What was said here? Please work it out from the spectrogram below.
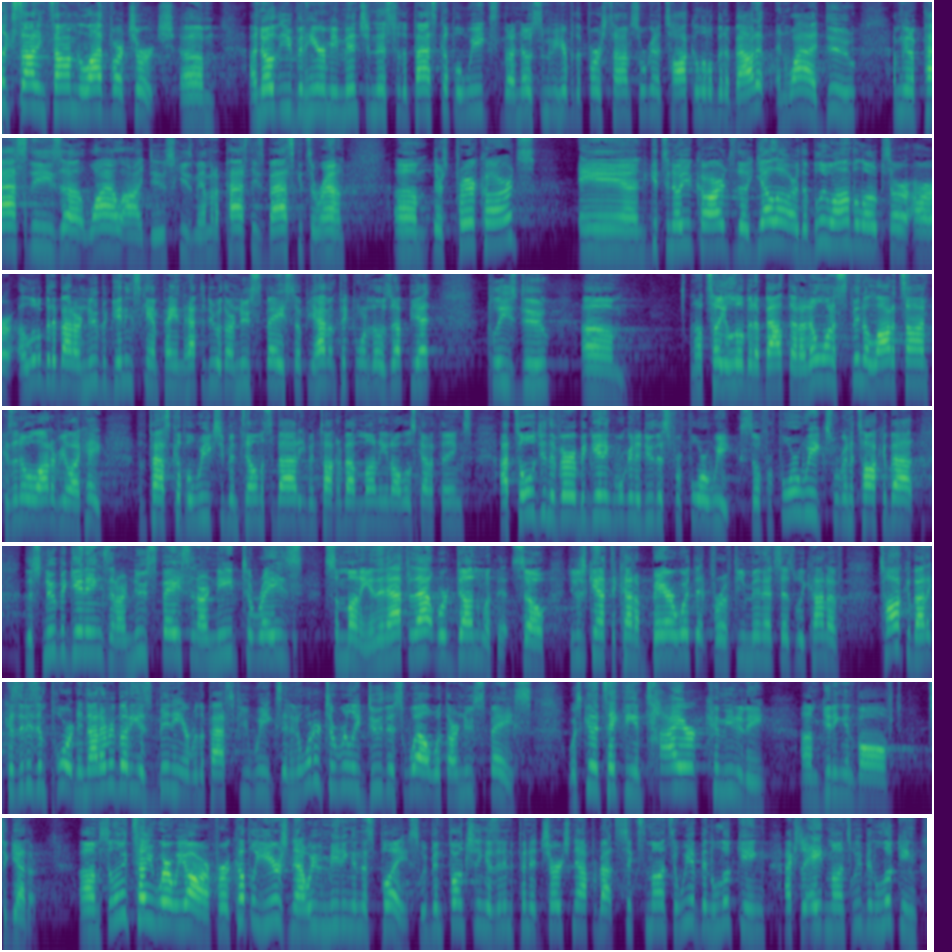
real exciting time in the life of our church. Um, I know that you've been hearing me mention this for the past couple weeks, but I know some of you here for the first time, so we're going to talk a little bit about it. And why I do, I'm going to pass these, uh, while I do, excuse me, I'm going to pass these baskets around. Um, there's prayer cards and get to know you cards. The yellow or the blue envelopes are, are a little bit about our new beginnings campaign that have to do with our new space. So if you haven't picked one of those up yet, please do. Um, and I'll tell you a little bit about that. I don't want to spend a lot of time because I know a lot of you are like, hey, for the past couple weeks you've been telling us about it, you've been talking about money and all those kind of things. I told you in the very beginning we're going to do this for four weeks. So for four weeks we're going to talk about this new beginnings and our new space and our need to raise some money. And then after that we're done with it. So you're just going to have to kind of bear with it for a few minutes as we kind of talk about it because it is important and not everybody has been here for the past few weeks. And in order to really do this well with our new space, it's going to take the entire community um, getting involved together. Um, so let me tell you where we are. For a couple years now, we've been meeting in this place. We've been functioning as an independent church now for about six months, and we have been looking, actually eight months, we've been looking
